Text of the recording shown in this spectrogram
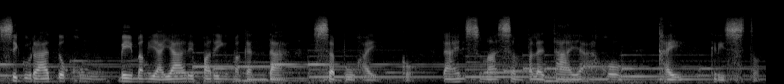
sigurado kong may mangyayari pa rin maganda sa buhay ko. Dahil sumasampalataya ako kay Kristo.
